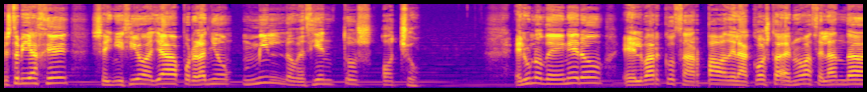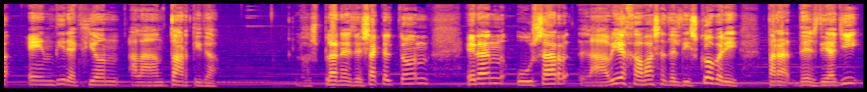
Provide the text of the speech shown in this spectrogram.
Este viaje se inició allá por el año 1908 el 1 de enero, el barco zarpaba de la costa de Nueva Zelanda en dirección a la Antártida. Los planes de Shackleton eran usar la vieja base del Discovery para desde allí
